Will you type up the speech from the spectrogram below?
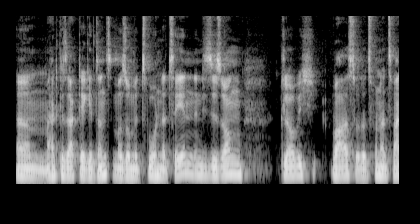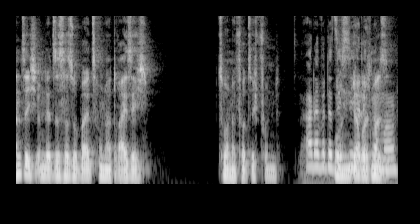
Ähm, hat gesagt, er geht sonst immer so mit 210 in die Saison, glaube ich, war es, oder 220 und jetzt ist er so bei 230, 240 Pfund. Ja, da wird er sich und sicherlich nochmal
